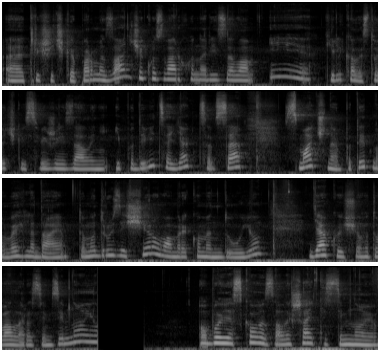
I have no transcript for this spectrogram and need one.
е, трішечки пармезанчику зверху нарізала і кілька листочків свіжої зелені. І подивіться, як це все смачно і апетитно виглядає. Тому, друзі, щиро вам рекомендую. Дякую, що готували разом зі мною. Обов'язково залишайтесь зі мною.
